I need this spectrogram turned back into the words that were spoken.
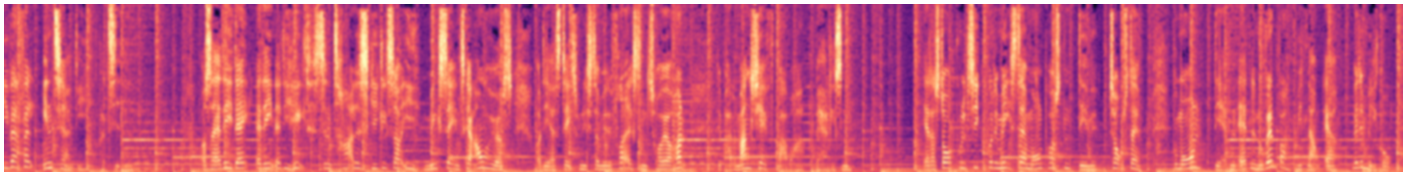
I hvert fald internt i partiet. Og så er det i dag, at en af de helt centrale skikkelser i Mink-sagen skal afhøres, og det er statsminister Mette Frederiksens højre hånd, departementschef Barbara Bertelsen. Ja, der står politik på det meste af morgenposten denne torsdag. Godmorgen, det er den 18. november. Mit navn er Mette Melgaard.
